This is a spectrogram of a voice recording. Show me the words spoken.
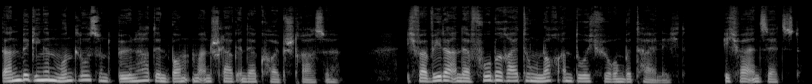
Dann begingen Mundlos und Böhnhardt den Bombenanschlag in der Keubstraße. Ich war weder an der Vorbereitung noch an Durchführung beteiligt. Ich war entsetzt.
